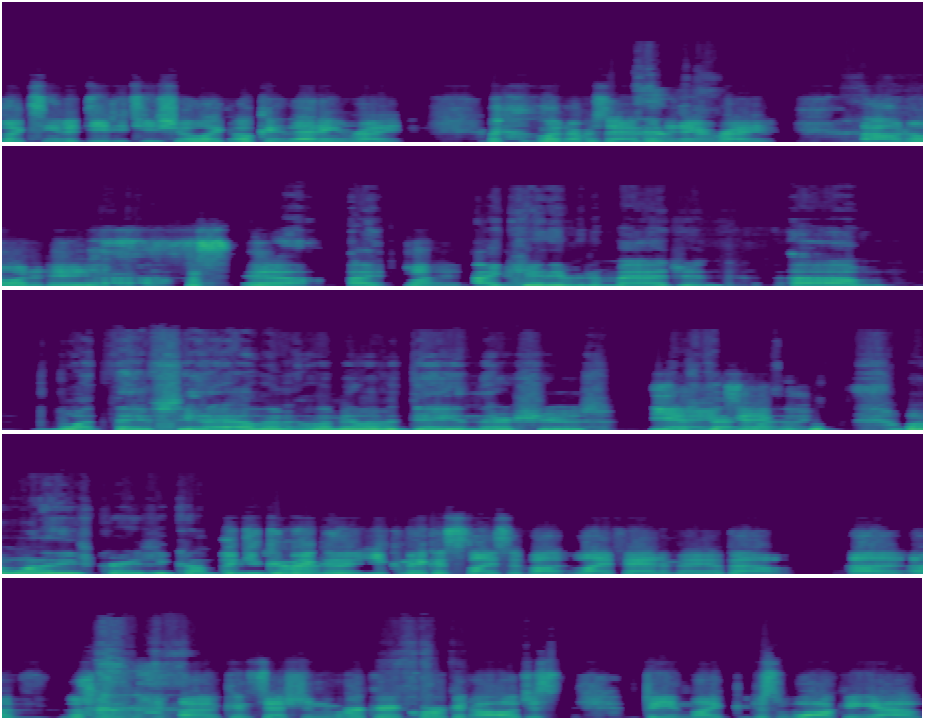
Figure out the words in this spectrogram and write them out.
like seeing a DDT show. Like, okay, that ain't right. Whatever's happening ain't right. I don't know what it is, Yeah, I but I can't even imagine um what they've seen. I, let, me- let me live a day in their shoes. yeah, exactly. When, when one of these crazy companies, Like you can make a you can make a slice of uh, life anime about uh, a, a concession worker at Korakuen Hall just being like just walking out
